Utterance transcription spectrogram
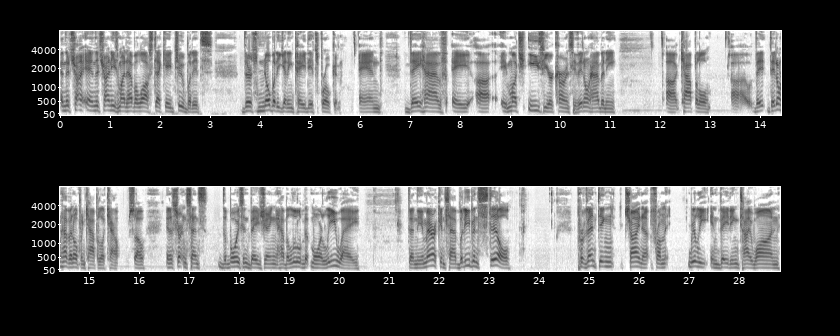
and the Chi- and the Chinese might have a lost decade too. But it's there's nobody getting paid. It's broken, and they have a uh, a much easier currency. They don't have any uh, capital. Uh, they they don't have an open capital account. So, in a certain sense, the boys in Beijing have a little bit more leeway than the Americans have, but even still, preventing China from really invading Taiwan,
